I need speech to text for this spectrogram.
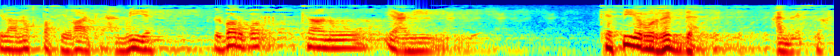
إلى نقطة في غاية الأهمية. البربر كانوا يعني كثير الردة عن الإسلام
